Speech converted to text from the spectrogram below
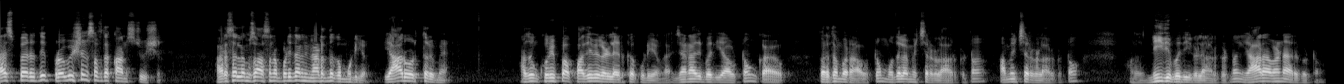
as per the provisions of the constitution அரசியலம் சாசனப்படி தான் நடந்துக்க முடியும். யார் ஒருத்தருமே. அதுவும் குறிப்பாக பதவிகளில் இருக்கக்கூடியவங்க. ஜனாதிபதி ஆகட்டும் க பிரதமர் ஆகட்டும் முதலமைச்சர்களாக இருக்கட்டும் அமைச்சர்களாக இருக்கட்டும் நீதிபதிகளாக இருக்கட்டும் யாராக வேணா இருக்கட்டும்.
